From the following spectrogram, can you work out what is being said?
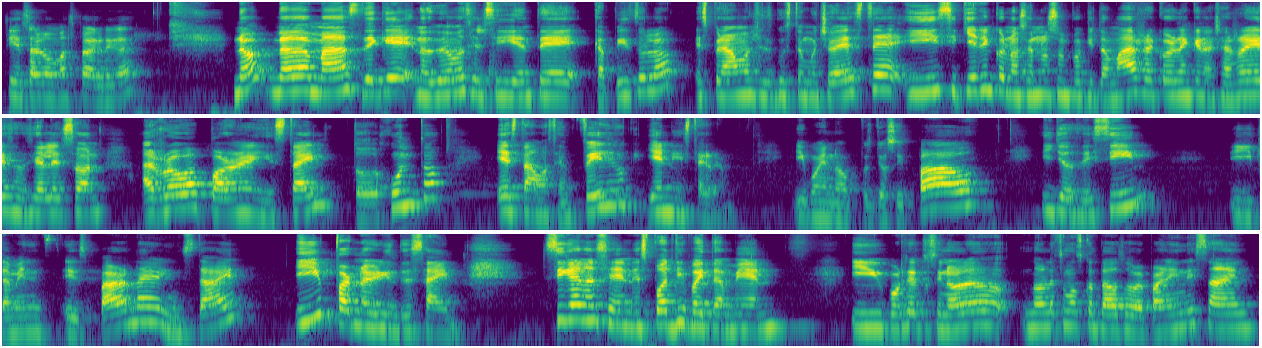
¿tienes algo más para agregar? No, nada más de que nos vemos el siguiente capítulo. Esperamos les guste mucho este. Y si quieren conocernos un poquito más, recuerden que nuestras redes sociales son arroba partnerinstyle, todo junto. Estamos en Facebook y en Instagram. Y bueno, pues yo soy Pau Y yo soy Sin y también es partner in style. y Partner in Design. Síganos en Spotify también. Y por cierto, si no, no les hemos contado sobre Parning Design,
